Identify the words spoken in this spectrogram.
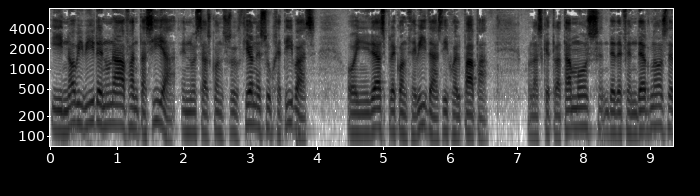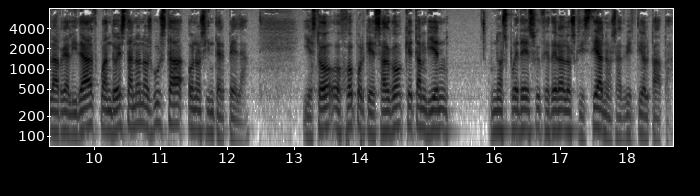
y no vivir en una fantasía, en nuestras construcciones subjetivas o en ideas preconcebidas, dijo el Papa, con las que tratamos de defendernos de la realidad cuando ésta no nos gusta o nos interpela. Y esto, ojo, porque es algo que también nos puede suceder a los cristianos, advirtió el Papa.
